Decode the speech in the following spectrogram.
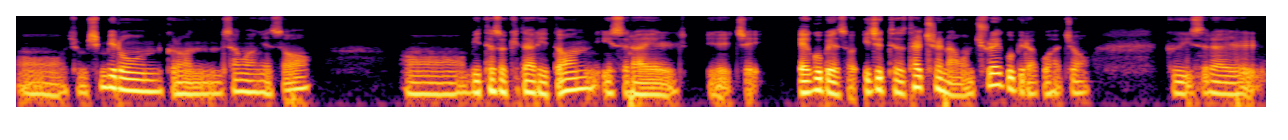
어, 좀 신비로운 그런 상황에서 어, 밑에서 기다리던 이스라엘 이제 애굽에서 이집트에서 탈출해 나온 출애굽이라고 하죠. 그 이스라엘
